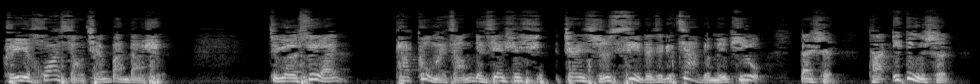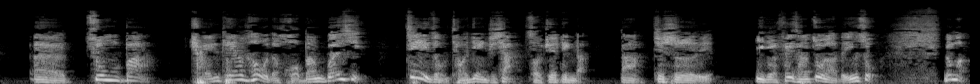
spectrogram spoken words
可以花小钱办大事。这个虽然他购买咱们的歼十歼十 C 的这个价格没披露，但是它一定是呃中巴全天候的伙伴关系这种条件之下所决定的啊，这是一个非常重要的因素。那么。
